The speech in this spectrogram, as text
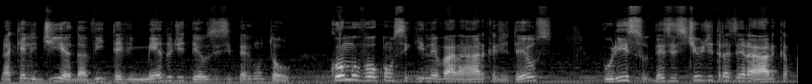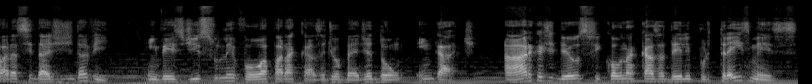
Naquele dia, Davi teve medo de Deus e se perguntou: Como vou conseguir levar a arca de Deus? Por isso, desistiu de trazer a arca para a cidade de Davi. Em vez disso, levou-a para a casa de Obed-Edom, em Gate. A arca de Deus ficou na casa dele por três meses,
